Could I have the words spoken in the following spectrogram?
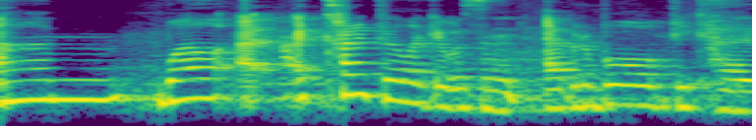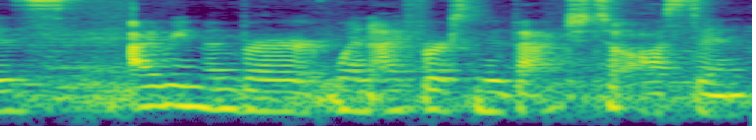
Um, well, I, I kind of feel like it was inevitable because I remember when I first moved back to Austin,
